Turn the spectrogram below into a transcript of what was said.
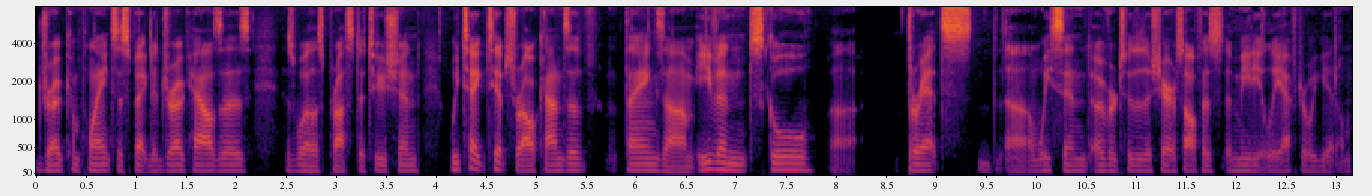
drug complaints, suspected drug houses, as well as prostitution. We take tips for all kinds of things, um, even school uh, threats. Uh, we send over to the sheriff's office immediately after we get them.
